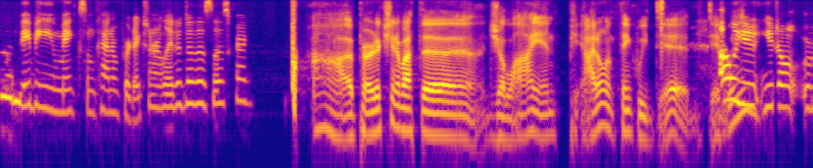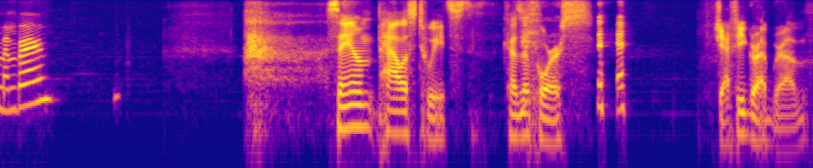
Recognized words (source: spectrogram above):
maybe you make some kind of prediction related to this list, Greg? Ah, a prediction about the July and I don't think we did. Did oh, we? you you don't remember? Sam Palace tweets because, of course, Jeffy Grubb Grubb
